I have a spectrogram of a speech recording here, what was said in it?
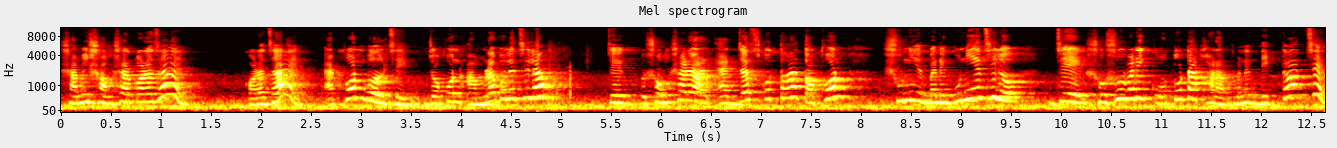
স্বামীর সংসার করা যায়? করা যায়? এখন বলছে, যখন আমরা বলেছিলাম যে সংসারে অ্যাডজাস্ট করতে হয়, তখন শুনিয়ে মানে গুনিয়েছিল যে শ্বশুরবাড়ি কতটা খারাপ মানে দেখতে পাচ্ছেন?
